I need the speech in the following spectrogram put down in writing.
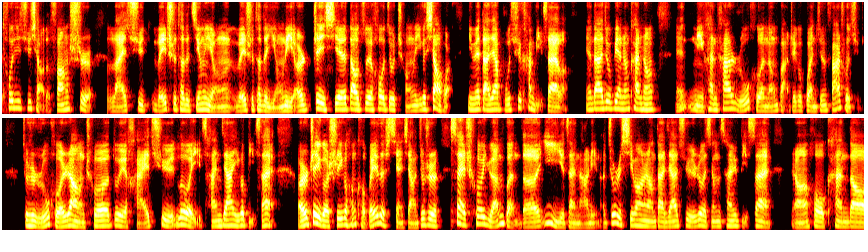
投机取巧的方式来去维持他的经营，维持他的盈利，而这些到最后就成了一个笑话，因为大家不去看比赛了。因为大家就变成看成，哎，你看他如何能把这个冠军发出去，就是如何让车队还去乐意参加一个比赛，而这个是一个很可悲的现象。就是赛车原本的意义在哪里呢？就是希望让大家去热情的参与比赛。然后看到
